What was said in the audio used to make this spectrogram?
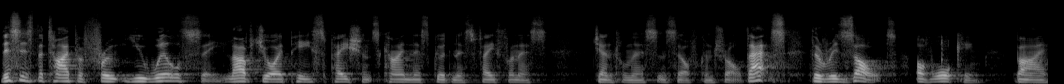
this is the type of fruit you will see love, joy, peace, patience, kindness, goodness, faithfulness, gentleness, and self control. That's the result of walking by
